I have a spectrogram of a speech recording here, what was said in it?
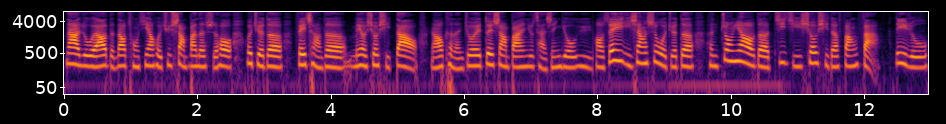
那如果要等到重新要回去上班的时候，会觉得非常的没有休息到，然后可能就会对上班又产生忧郁。好，所以以上是我觉得很重要的积极休息的方法。例如，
